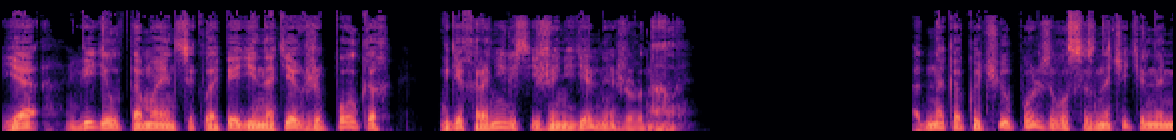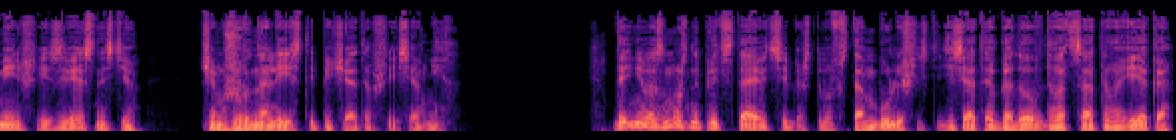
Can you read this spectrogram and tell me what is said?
я видел тома энциклопедии на тех же полках, где хранились еженедельные журналы. Однако Кучу пользовался значительно меньшей известностью, чем журналисты, печатавшиеся в них. Да и невозможно представить себе, чтобы в Стамбуле 60-х годов XX -го века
